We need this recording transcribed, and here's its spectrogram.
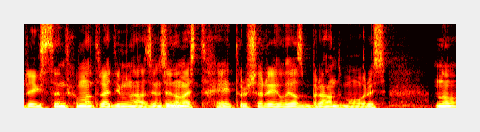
Rīgas centra humanitāra gimnājā. Domāju, ka hei, tur arī ir liels brandmūris. Nu,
